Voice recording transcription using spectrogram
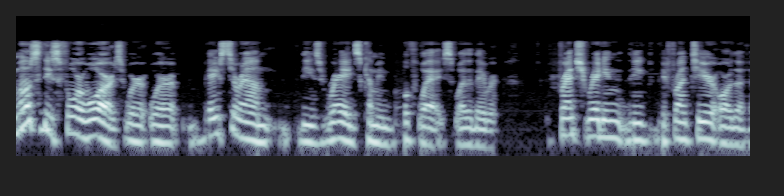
So most of these four wars were, were based around these raids coming both ways, whether they were French raiding the, the frontier or the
